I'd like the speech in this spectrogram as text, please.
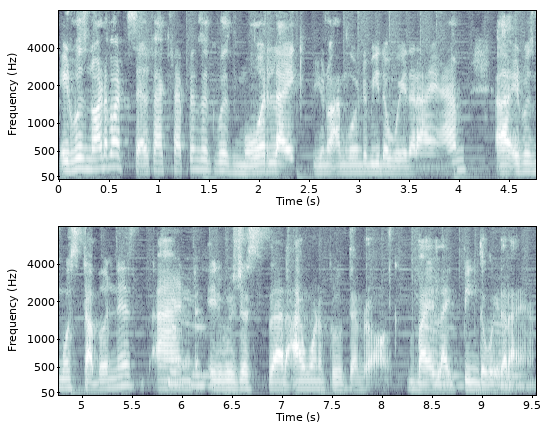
it was not about self acceptance, it was more like, you know, I'm going to be the way that I am. Uh, it was more stubbornness and hmm. it was just that I want to prove them wrong by like hmm. being the way that I am.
